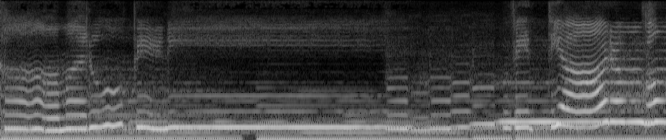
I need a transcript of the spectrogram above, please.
కామరూపిణి విద్యారంభం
